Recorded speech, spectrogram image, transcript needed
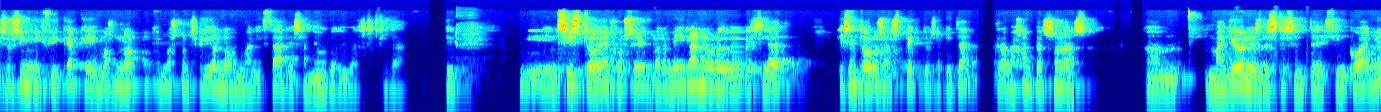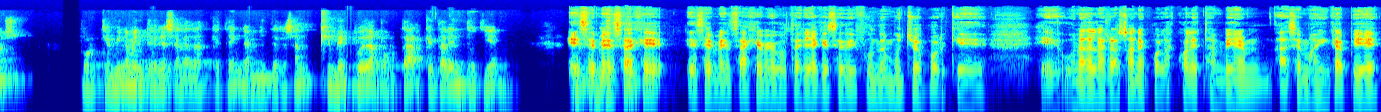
eso significa que hemos, hemos conseguido normalizar esa neurodiversidad. insisto, ¿eh, José, para mí la neurodiversidad es en todos los aspectos. Aquí trabajan personas mayores de 65 años porque a mí no me interesa la edad que tengan, me interesan qué me puede aportar, qué talento tiene. Ese mensaje, ese mensaje me gustaría que se difunda mucho porque eh, una de las razones por las cuales también hacemos hincapié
